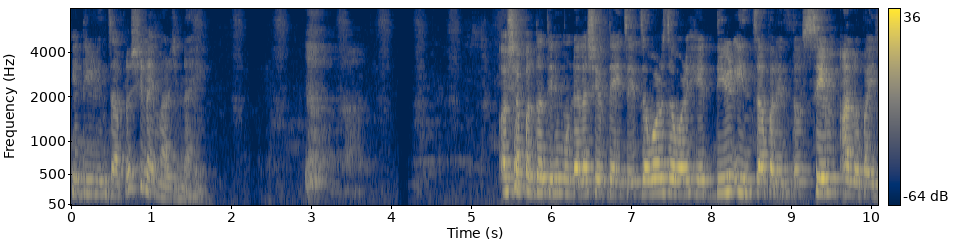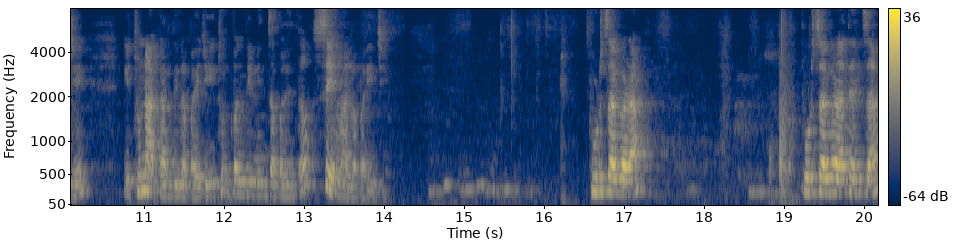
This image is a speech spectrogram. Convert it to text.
हे दीड इंच आपलं शिलाई मार्जिन आहे. अशा पद्धतीने मुंड्याला शेप द्यायचे. जवळजवळ हे दीड इंचापर्यंत सेम आलं पाहिजे. इथून आकार दिला पाहिजे. इथून पण दीड इंचापर्यंत सेम आलं पाहिजे. पुढचा गळा. पुढचा गळा त्यांचा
